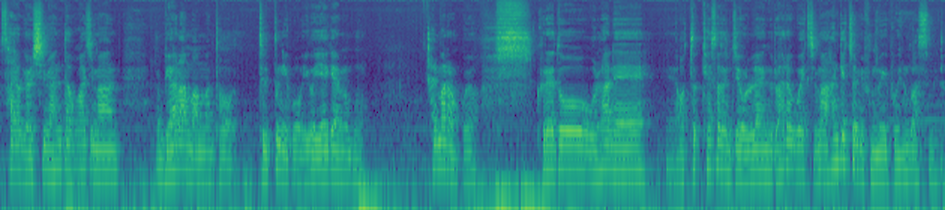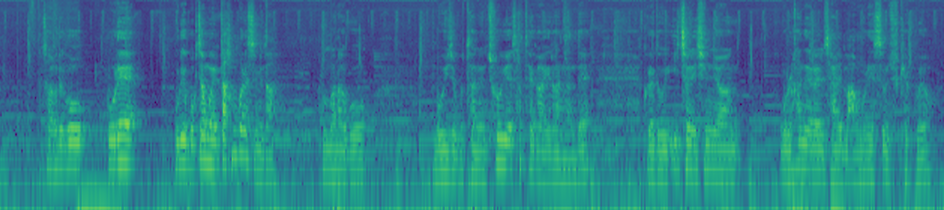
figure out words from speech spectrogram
사역 열심히 한다고 하지만 미안한 마음만 더 들 뿐이고 이거 얘기하면 뭐 할 말은 없고요. 그래도 올 한 해 어떻게 해서든지 온라인으로 하려고 했지만 한계점이 분명히 보이는 것 같습니다. 자 그리고 올해 우리 목자 모임 딱 한 번 했습니다. 한 번 하고 모이지 못하는 초유의 사태가 일어났는데 그래도 2020년 올 한 해를 잘 마무리했으면 좋겠고요.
